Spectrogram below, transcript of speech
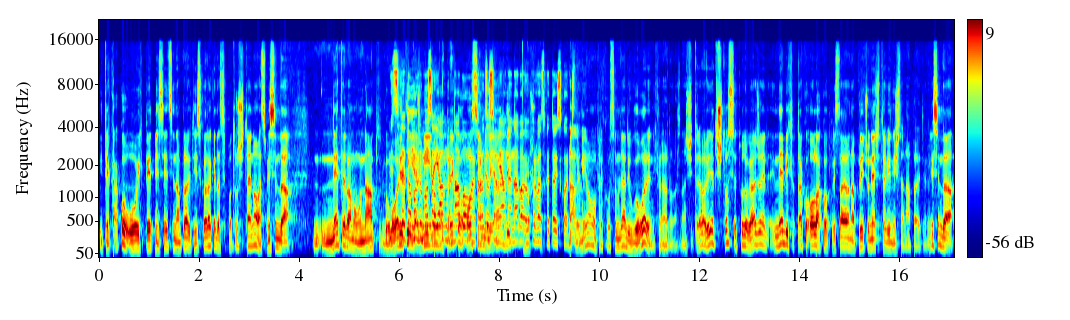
i tekako u ovih pet mjeseci napraviti iskorake da se potroši taj novac. Mislim da ne trebamo unaprijed govoriti jer mi imamo preko 8 milijardi... javne nabave u Hrvatskoj to iskoristiti. Da, ali mi imamo preko 8 milijardi ugovorenih radova. Znači, treba vidjeti što se tu događa i ne bih tako olako pristavio na priču nećete vi ništa napraviti. Mislim da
